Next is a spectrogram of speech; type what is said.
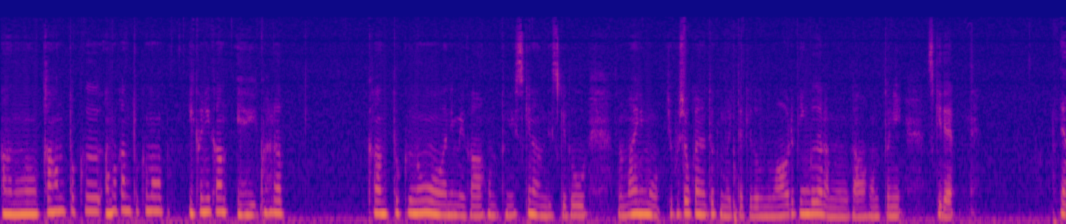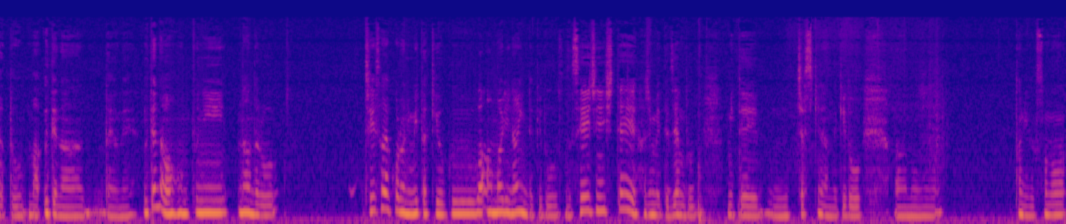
あの監督あの監督の生国監、えー生原監督のアニメが本当に好きなんですけどその前にも自己紹介の時も言ったけど「マウルピングドラム」が本当に好きでであと、まあ、ウテナだよね。ウテナは本当に何だろう小さい頃に見た記憶はあまりないんだけどその成人して初めて全部見てめっちゃ好きなんだけどあのとにかくその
